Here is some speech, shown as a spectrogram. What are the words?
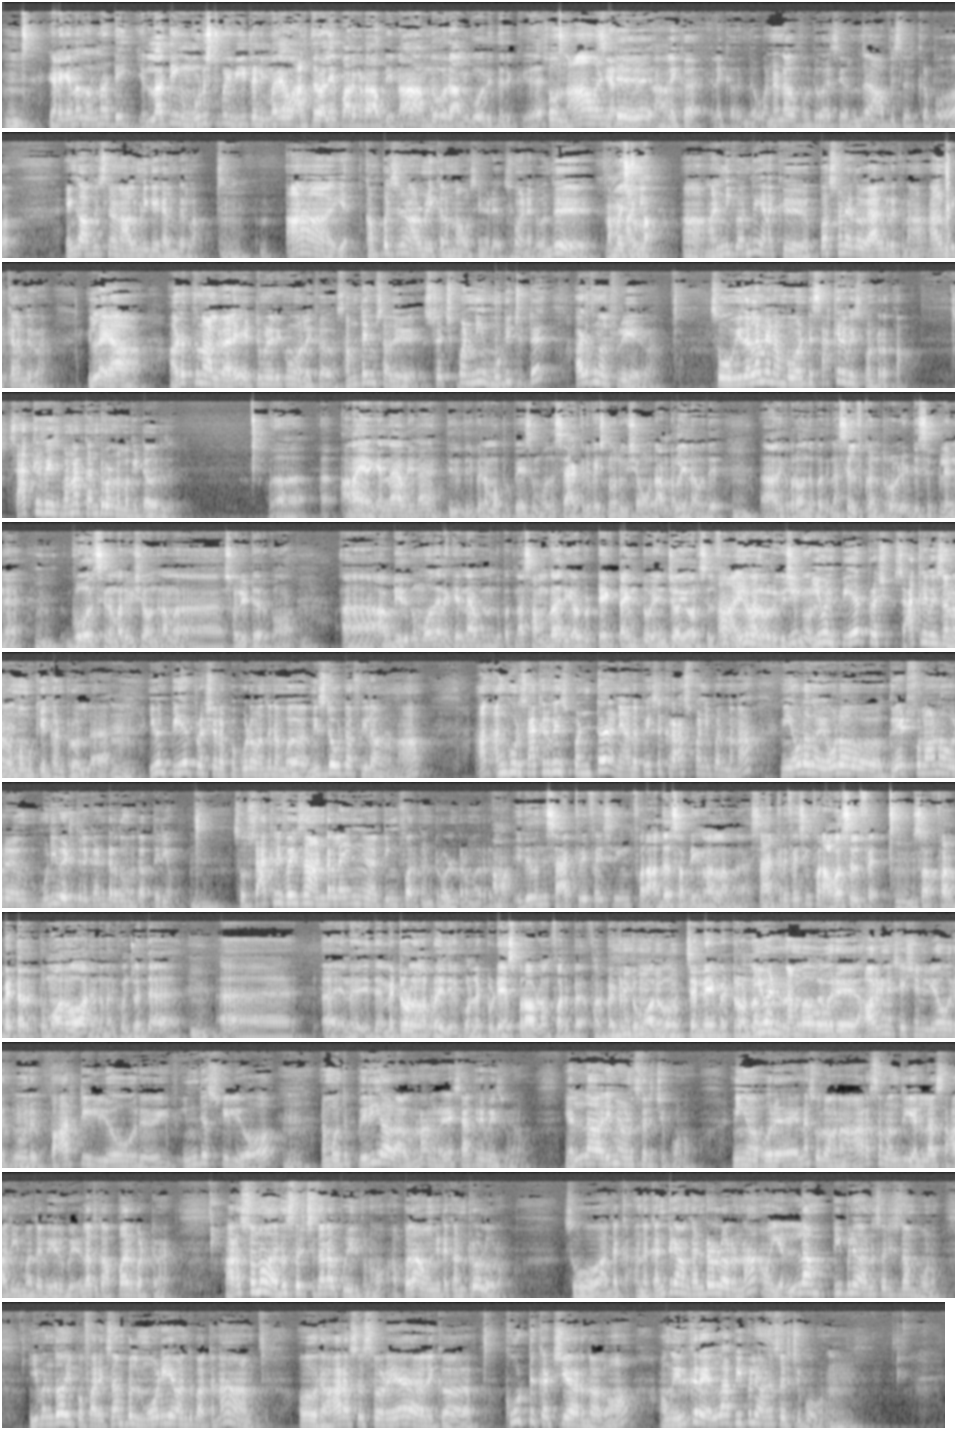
எனக்கு என்ன தோணுன்னா டேய் எல்லாத்தையும் இங்க முடிச்சுட்டு போய் வீட்டில் நிம்மதியாக அடுத்த வேலையை பாருங்கடா அப்படின்னா அந்த ஒரு அங்க ஒரு இது இருக்கு. ஸோ நான் வந்துட்டு. லைக் லைக் இந்த one and half two hours வந்து ஆஃபீஸில் இருக்கிறப்போ எங்கள் ஆஃபீஸில் நாலு மணிக்கே கிளம்பிடலாம். ஆனால் கம்பல்சரி நாலு மணிக்கு கிளம்பணும் அவசியம் கிடையாது. ஸோ எனக்கு வந்து ஆ அன்னைக்கு வந்து எனக்கு பர்சனலாக ஏதோ வேலை இருக்குன்னா நாலு மணிக்கு கிளம்பிடுவேன் இல்லையா? அடுத்த நாள் வேலையை எட்டு மணி வரைக்கும் லைக் சம்டைம்ஸ் அது ஸ்ட்ரெச் பண்ணி முடிச்சுட்டு அடுத்த நாள் ஃப்ரீ ஆயிடுவேன். ஸோ இதெல்லாமே நம்ம வந்துட்டு சாக்ரிஃபைஸ் பண்ணுறது தான் சாக்ரிஃபைஸ் பண்ணால் கண்ட்ரோல் நம்ம கிட்ட வருது. ஆஹ் ஆனா எனக்கு என்ன அப்படின்னா திருப்பி திருப்பி நம்ம இப்போ பேசும்போது சாக்ரிஃபைஸ்னு ஒரு விஷயம் ஒரு அண்டர்லைன் ஆகுது. அதுக்கப்புறம் வந்து பார்த்தீங்கன்னா செல்ஃப் கண்ட்ரோல் டிசிப்ளின் கோல்ஸ் இந்த மாதிரி விஷயம் வந்து நம்ம சொல்லிட்டே இருக்கோம். அப்படி இருக்கும்போது எனக்கு என்ன அப்படின்னு பார்த்தீங்கன்னா somewhere you to take time to enjoy yourself ஒரு விஷயம் ஈவன் பியர் ப்ரெஷர் சாக்ரிஃபைஸ் தானே ரொம்ப முக்கியம் கண்ட்ரோல்ல ஈவன் பியர் ப்ரெஷர் அப்போ கூட வந்து நம்ம மிஸ்ட் அவுட்டா ஃபீல் ஆகணும்னா அ- அங்க ஒரு சாக்ரிஃபைஸ் பண்ணிட்டு நீ அந்த பேச கிராஸ் பண்ணி பண்ணனா நீ எவ்வளவு எவ்வளவு கிரேட்ஃபுல்லான ஒரு முடிவு எடுத்திருக்கன்றது உனக்கு தெரியும். ஸோ சாக்ரிஃபைஸ் தான் அண்டர்லைங் திங் ஃபார் கண்ட்ரோல்ன்ற மாதிரி ஆமா இது வந்து சாக்ரிஃபைசிங் ஃபார் அதர்ஸ் அப்படிங்கலாம் இல்லாம sacrificing for our self for better tomorrow or இந்த மாதிரி கொஞ்சம் இந்த ஆஹ், ஆஹ், இந்த இந்த மெட்ரோலாம் கூட இது இருக்கும்ல today's problem for for better tomorrow Chennai metro even நம்ம ஒரு ஆர்கனைசேஷன்லயோ ஒரு ஒரு பார்ட்டிலயோ ஒரு இண்டஸ்ட்ரியிலயோ நம்ம வந்து பெரிய ஆள் ஆகணும்னா அங்க நிறைய சாக்ரிஃபைஸ் வேணும். எல்லாரையுமே அனுசரிச்சு போகணும். நீங்க ஒரு என்ன சொல்லுவாங்கன்னா அரசன் வந்து எல்லா சாதி மத வேறுபாடு எல்லாத்துக்கும் அப்பாற்பட்டவன். அரசனும் அனுசரித்து தானே போயிருக்கணும். அப்போ தான் அவங்ககிட்ட கண்ட்ரோல் வரும். ஸோ அந்த க- அந்த கண்ட்ரி அவன் கண்ட்ரோல் வரும்னா அவன் எல்லா பீப்புளையும் அனுசரித்து தான் போகணும். ஈவன் தோ இப்போ ஃபார் எக்ஸாம்பிள் மோடியே வந்து பார்த்தோன்னா ஒரு ஆர்எஸ்எஸ் உடைய லைக் கூட்டு கட்சியாக இருந்தாலும் அவங்க இருக்கிற எல்லா பீப்புளையும் அனுசரித்து போகணும்.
